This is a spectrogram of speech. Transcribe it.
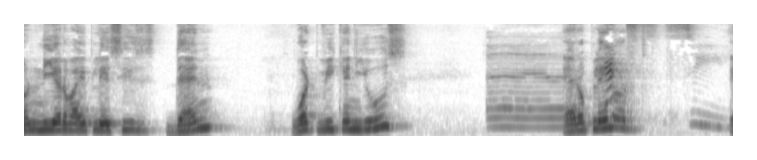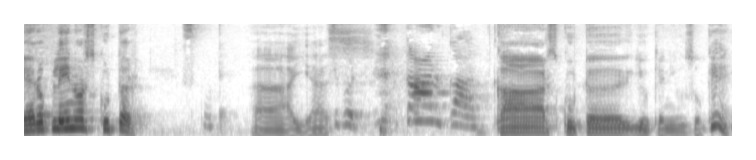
on nearby places then what we can use aeroplane or aeroplane or scooter? Scooter. Ah yes. Scooter. Car, car. Car, scooter. You can use. Okay.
